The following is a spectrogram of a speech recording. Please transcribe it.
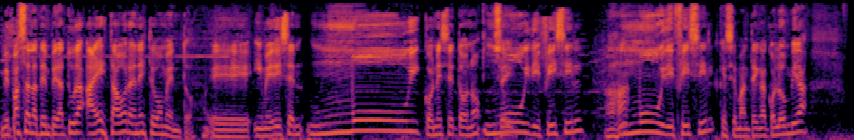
Me pasa la temperatura a esta hora en este momento eh, y me dicen muy con ese tono, muy difícil, Ajá. muy difícil que se mantenga Colombia.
